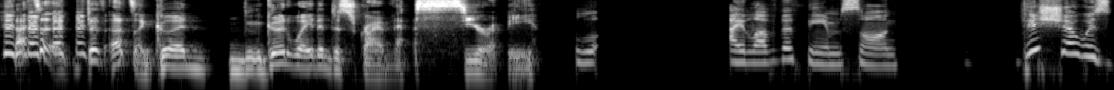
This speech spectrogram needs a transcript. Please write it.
That's a that's a good good way to describe that syrupy. I love the theme song. This show is,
